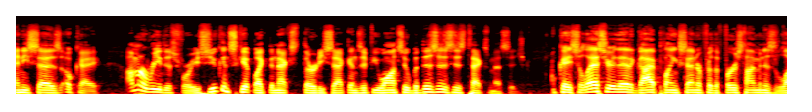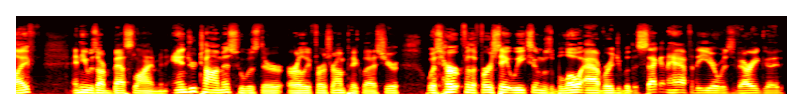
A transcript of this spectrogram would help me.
And he says, okay, I'm going to read this for you. So you can skip like the next 30 seconds if you want to, but this is his text message. Okay, so last year they had a guy playing center for the first time in his life, and he was our best lineman. Andrew Thomas, who was their early first round pick last year, was hurt for the first eight weeks and was below average, but the second half of the year was very good.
